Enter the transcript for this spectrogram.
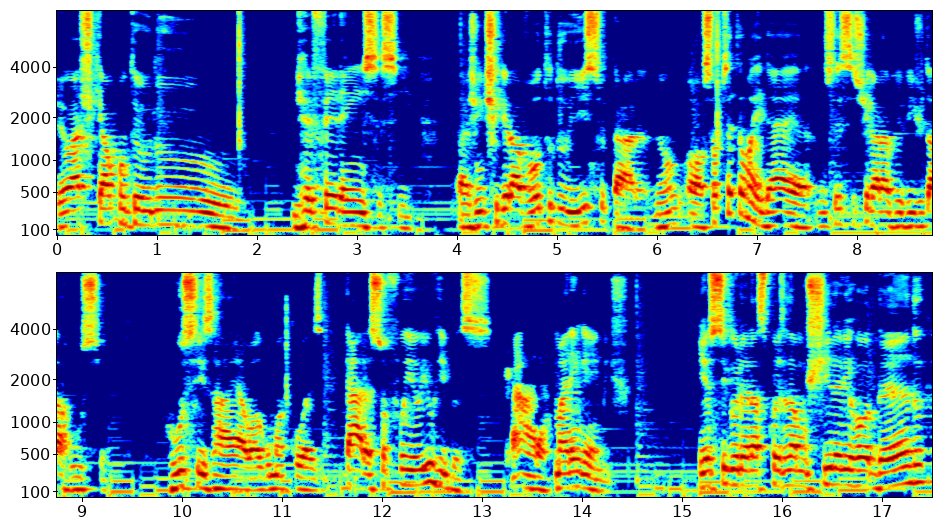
eu acho que é o conteúdo de referência, assim. A gente gravou tudo isso, cara. Não, ó, só pra você ter uma ideia, não sei se vocês chegaram a ver vídeo da Rússia. Rússia e Israel, alguma coisa. Cara, só foi eu e o Ribas. Cara. Mais ninguém, bicho. E eu segurando as coisas na mochila, ele rodando.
